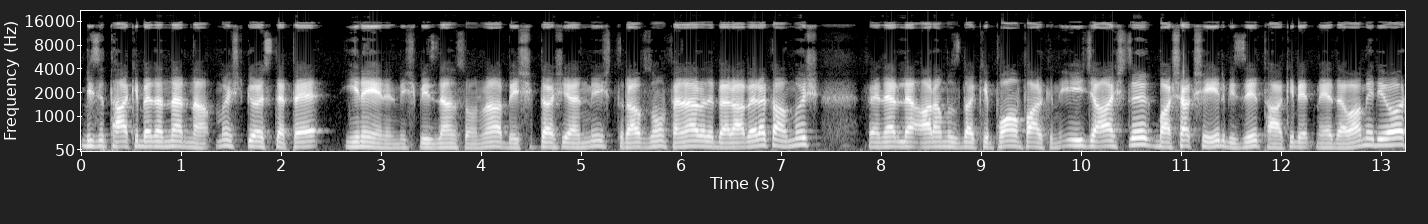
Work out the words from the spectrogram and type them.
bizi takip edenler ne yapmış? Göztepe yine yenilmiş bizden sonra. Beşiktaş yenmiş. Trabzon Fener'le berabere kalmış. Fener'le aramızdaki puan farkını iyice açtık. Başakşehir bizi takip etmeye devam ediyor.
